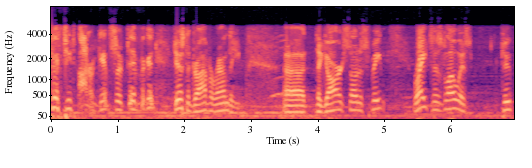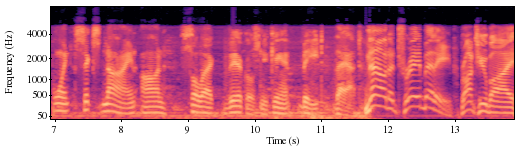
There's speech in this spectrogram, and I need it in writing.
fifty dollar gift certificate just to drive around the uh, the yard, so to speak? Rates as low as two point six nine on select vehicles, and you can't beat that. Now to Trey Biddy, brought to you by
